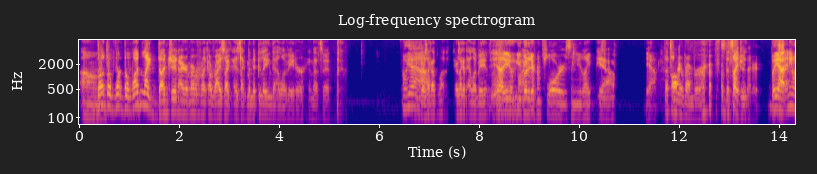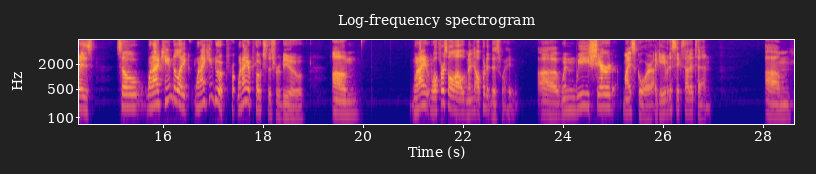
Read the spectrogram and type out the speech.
Um, The, the one- the one like dungeon I remember from like a rise like is like manipulating the elevator and that's it. oh Like, yeah, there's like a there's like an elevator. yeah. You, you go to different floors and you like Yeah, yeah. that's all I remember from So slightly better. But yeah, anyways, so when I came to like when I came to a when I approached this review, um when I well first of all I'll mention I'll put it this way. Uh when we shared my score, I gave it a 6 out of 10. Um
